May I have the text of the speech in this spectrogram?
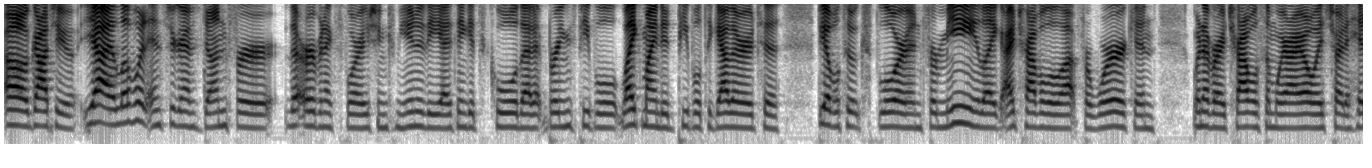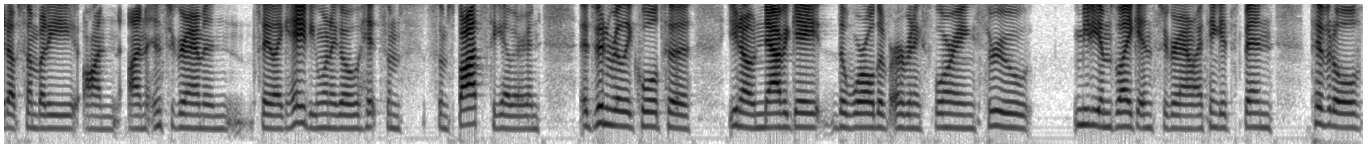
oh, got you. Yeah, I love what Instagram's done for the urban exploration community. I think it's cool that it brings people, like-minded people, together to be able to explore. And for me, like I travel a lot for work, and whenever I travel somewhere, I always try to hit up somebody on on Instagram and say like, "Hey, do you want to go hit some some spots together?" And it's been really cool to you know navigate the world of urban exploring through mediums like Instagram. I think it's been pivotal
